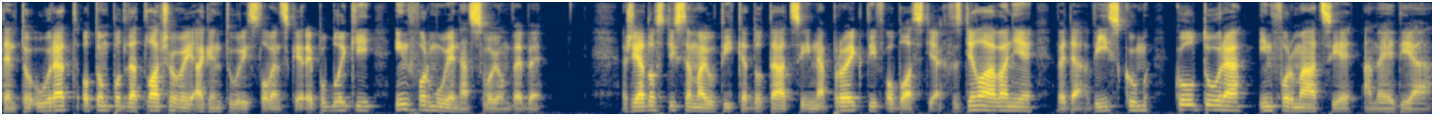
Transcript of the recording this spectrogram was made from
Tento úrad o tom podľa tlačovej agentúry Slovenskej republiky informuje na svojom webe. Žiadosti sa majú týkať dotácií na projekty v oblastiach vzdelávanie, veda výskum, kultúra, informácie a médiá.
